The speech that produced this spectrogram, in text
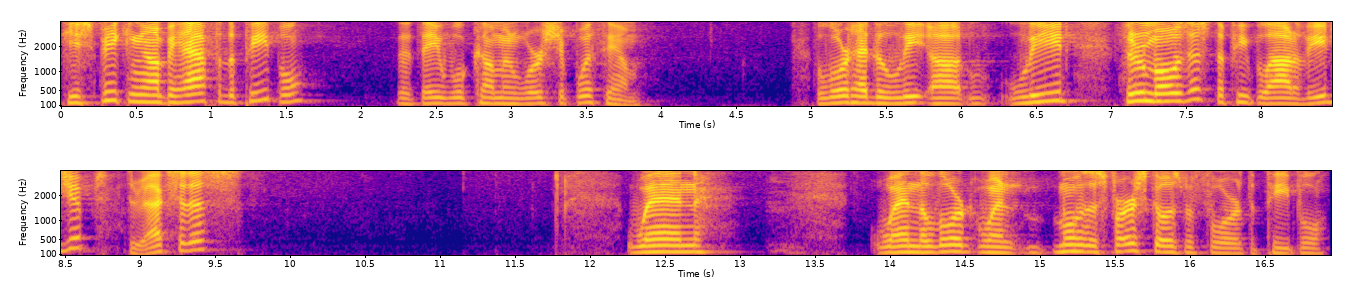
he's speaking on behalf of the people that they will come and worship with him. The Lord had to lead, uh, lead through Moses the people out of Egypt, through Exodus. When, when the Lord, when Moses first goes before the people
